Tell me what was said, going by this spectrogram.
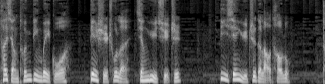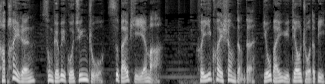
他想吞并魏国，便使出了将欲取之，必先予之的老套路。他派人送给魏国君主四百匹野马。和一块上等的由白玉雕琢的璧，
